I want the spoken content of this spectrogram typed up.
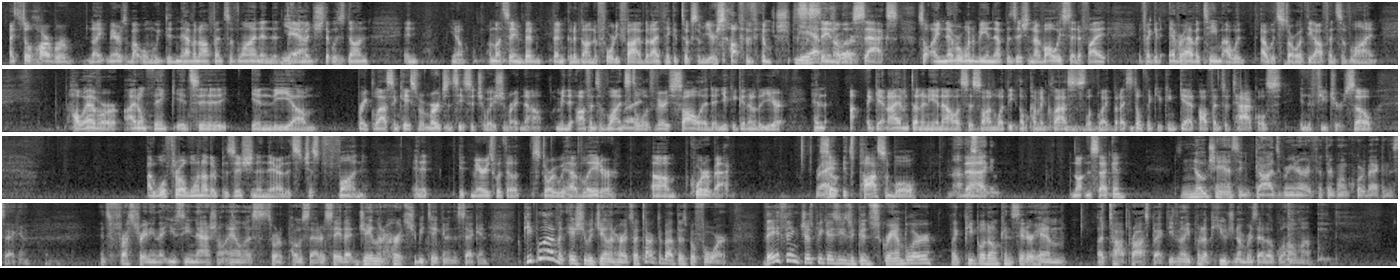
I still harbor nightmares about when we didn't have an offensive line and the yeah. damage that was done. And you know, I'm not saying Ben Ben could have gone to 45, but I think it took some years off of him to yeah, sustain sure. all those sacks. So I never want to be in that position. I've always said if I if I could ever have a team, I would I would start with the offensive line. However, I don't think it's a, in the um, break glass in case of emergency situation right now. I mean, the offensive line right. still looks very solid, and you could get another year. And again, I haven't done any analysis on what the upcoming classes look like, but I still think you can get offensive tackles in the future. So I will throw one other position in there that's just fun, and it it marries with a story we have later. Um, quarterback. Right. So it's possible not that in not in the second. There's no chance in God's green earth that they're going quarterback in the second. It's frustrating that you see national analysts sort of post that or say that Jalen Hurts should be taken in the second. people have an issue with Jalen Hurts. I talked about this before. They think just because he's a good scrambler, like people don't consider him a top prospect, even though he put up huge numbers at Oklahoma.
